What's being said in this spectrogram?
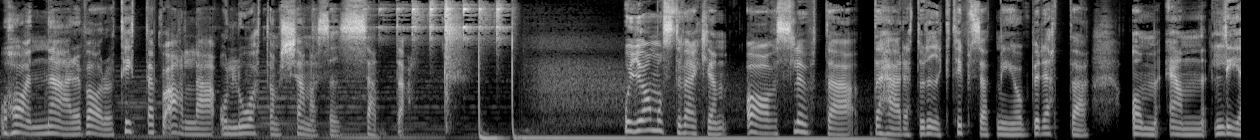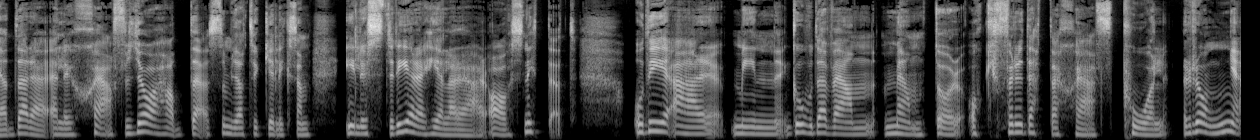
och ha en närvaro. Titta på alla och låt dem känna sig sedda. Och jag måste verkligen avsluta det här retoriktipset med att berätta om en ledare eller chef jag hade som jag tycker liksom illustrerar hela det här avsnittet. Och det är min goda vän, mentor och före detta chef Paul Ronge.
